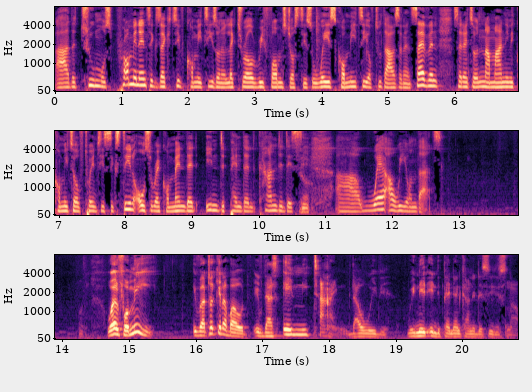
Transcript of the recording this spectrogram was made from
Uh, the two most prominent executive committees on electoral reforms, Justice Uwais Committee of 2007, Senator Nnamani Committee of 2016, also recommended independent candidacy. Yeah. Uh, where are we on that? Well, for me, if we're talking about if there's any time that we we need independent candidacy, is now.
